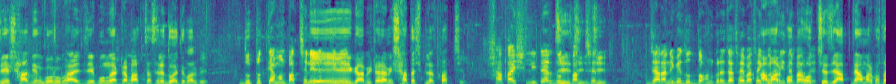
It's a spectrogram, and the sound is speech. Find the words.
যে স্বাধীন গরু ভাই যে কোনো একটা বাচ্চা ছেলে দোয়াতে পারবে। দুধ কেমন পাচ্ছেন এই গাবিটার আমি সাতাশ প্লাস পাচ্ছি। সাতাইশ লিটার দুধ পাচ্ছেন। যারা নিবে দুধ দহন করে যাচাই বাছাই করে আমার কথা হচ্ছে যে আপনি আমার কথা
